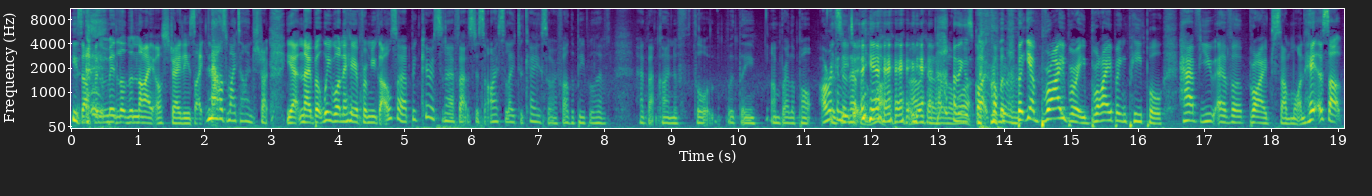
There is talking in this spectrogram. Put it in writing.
He's up in the middle of the night. Australia's like, now's my time to strike. Yeah, no, but we want to hear from you guys. Also, I'd be curious to know if that's just an isolated case or if other people have had that kind of thought with the umbrella pot. I reckon it happened Yeah. I reckon yeah. it happened a I think it's quite common. but yeah, bribery, bribing people. Have you ever bribed someone? Hit us up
